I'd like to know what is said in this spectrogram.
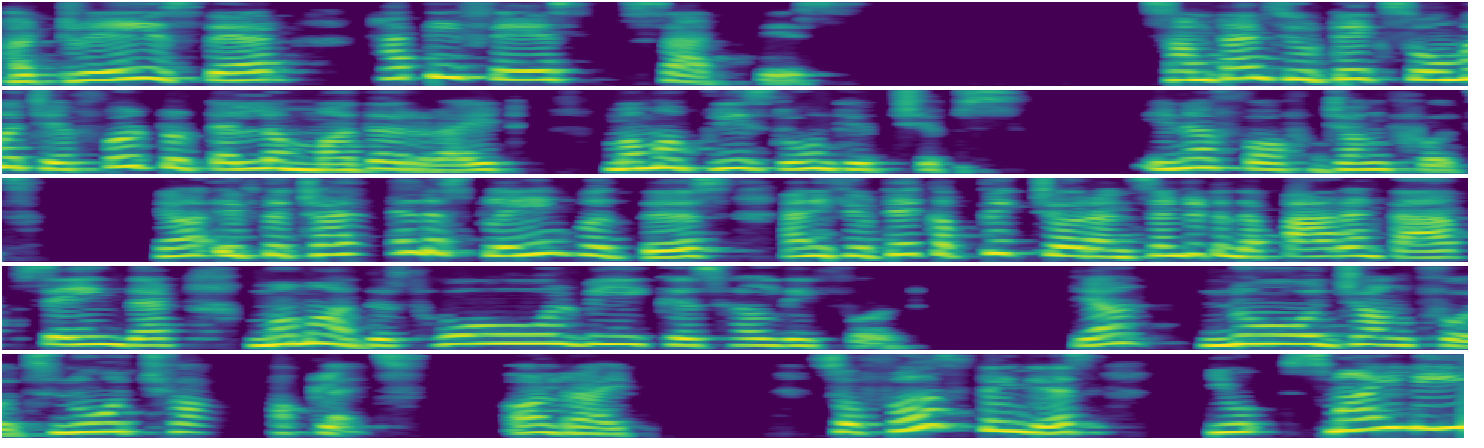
a tray is there, happy face, sad face. Sometimes you take so much effort to tell a mother, right? Mama, please don't give chips. Enough of junk foods. Yeah, if the child is playing with this, and if you take a picture and send it in the parent app saying that, Mama, this whole week is healthy food. Yeah, no junk foods, no chocolates. All right. So, first thing is you smiley,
